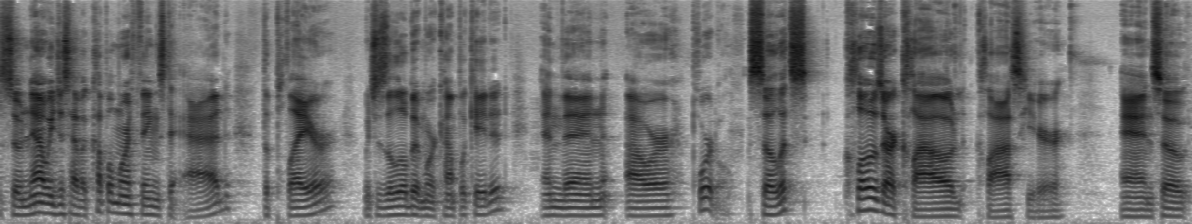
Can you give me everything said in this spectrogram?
so now we just have a couple more things to add. The player, which is a little bit more complicated, and then our portal. So let's close our cloud class here. And so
